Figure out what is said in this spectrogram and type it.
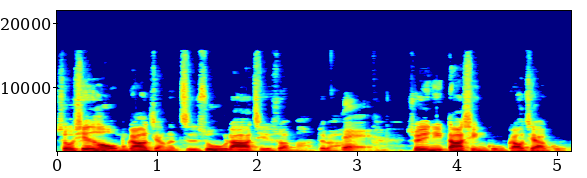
首先哦，我们刚刚讲了指数拉结算嘛，对吧？对。所以你大型股、高价股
